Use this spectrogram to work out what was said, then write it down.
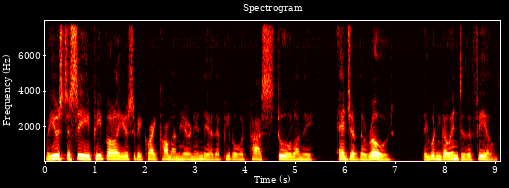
We used to see people, it used to be quite common here in India that people would pass stool on the edge of the road. They wouldn't go into the field.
